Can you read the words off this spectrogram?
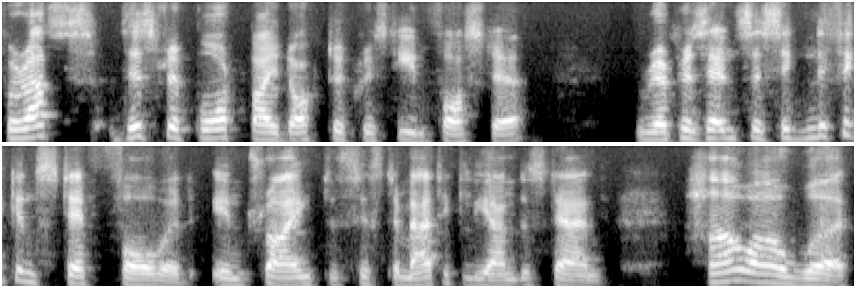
For us, this report by Dr. Christine Forster represents a significant step forward in trying to systematically understand how our work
